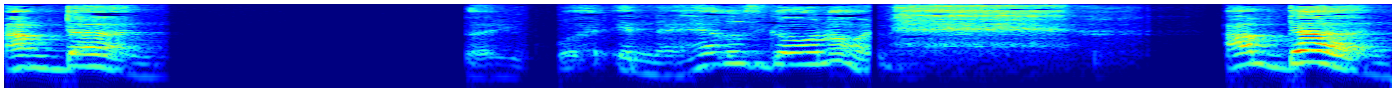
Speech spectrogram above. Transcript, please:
I'm done. Like, what in the hell is going on? I'm done.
